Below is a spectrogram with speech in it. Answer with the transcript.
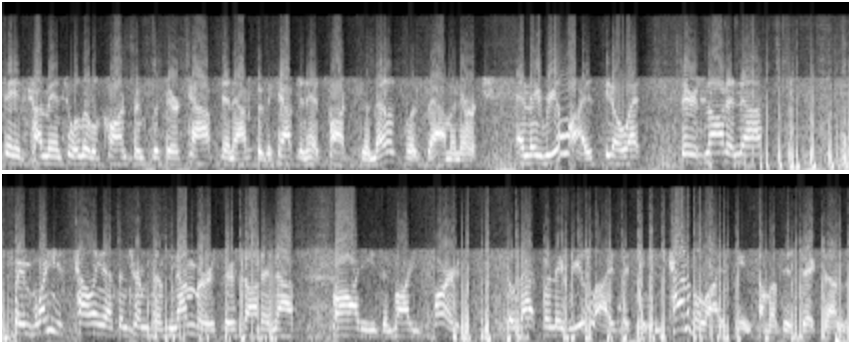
they had come into a little conference with their captain after the captain had talked to the medical examiner, and they realized, you know what, there's not enough mean, what he's telling us in terms of numbers, there's not enough bodies and body parts. So that's when they realized that he was cannibalizing some of his victims.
